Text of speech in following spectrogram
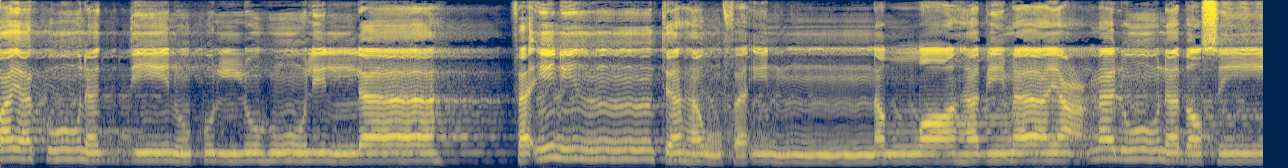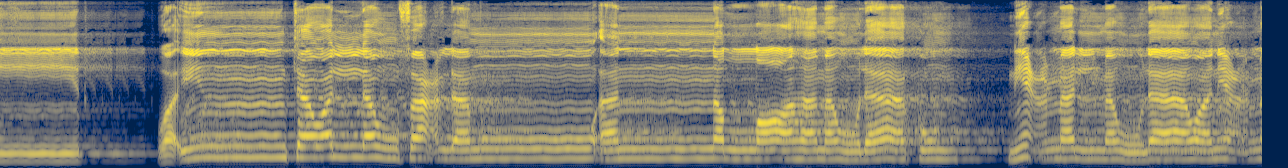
ويكون الدين كله لله فإن انتهوا فإن الله بما يعملون بصير وان تولوا فاعلموا ان الله مولاكم نعم المولى ونعم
